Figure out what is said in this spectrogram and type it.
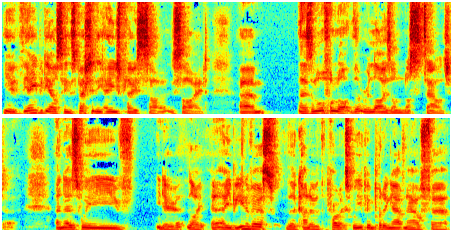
you know the ABDL scene, especially the age play side. Um, there's an awful lot that relies on nostalgia, and as we've you know, like at AB Universe, the kind of the products we've been putting out now for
